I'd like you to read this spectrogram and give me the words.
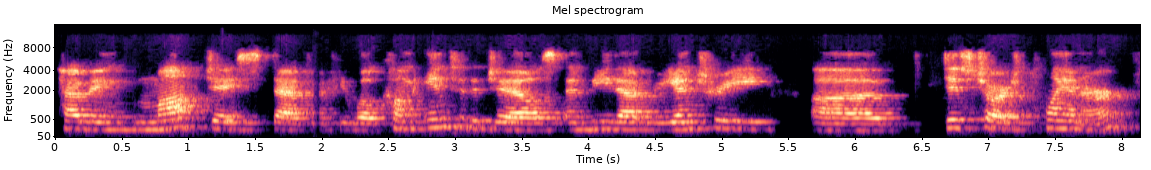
having MOCJ staff, if you will, come into the jails and be that reentry uh, discharge planner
